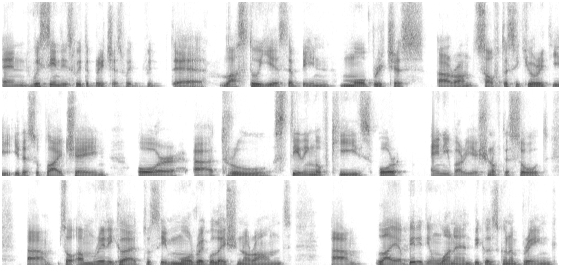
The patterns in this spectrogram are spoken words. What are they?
And we've seen this with the breaches. With with the last two years, there've been more breaches around software security, either supply chain or uh, through stealing of keys or any variation of the sort. Um, so I'm really glad to see more regulation around um, liability on one end because it's going to bring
